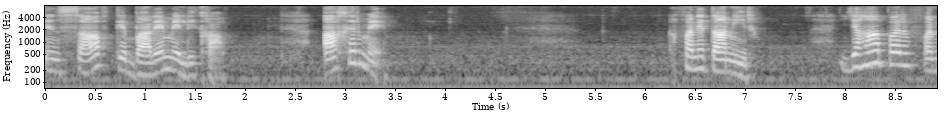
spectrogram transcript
انصاف کے بارے میں لکھا۔ آخر میں فن تعمیر۔ یہاں پر فن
